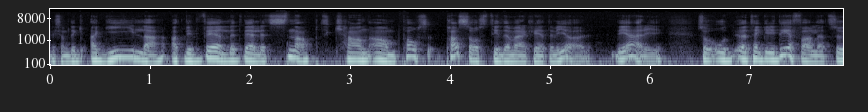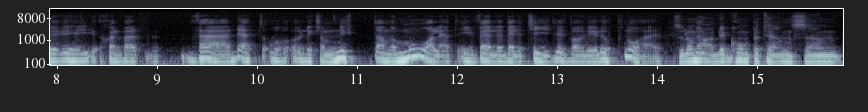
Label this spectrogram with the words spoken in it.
liksom det agila, att vi väldigt, väldigt snabbt kan anpassa oss till den verkligheten vi gör, vi är i. Så, och jag tänker i det fallet så är ju själva värdet och, och liksom nyttan och målet är väldigt, väldigt tydligt vad vi vill uppnå här. Så de Men- hade kompetensen,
